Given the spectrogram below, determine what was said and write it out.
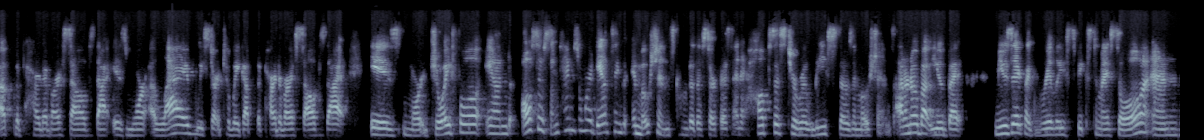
up the part of ourselves that is more alive. We start to wake up the part of ourselves that is more joyful. And also, sometimes when we're dancing, emotions come to the surface and it helps us to release those emotions. I don't know about you, but music like really speaks to my soul. And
